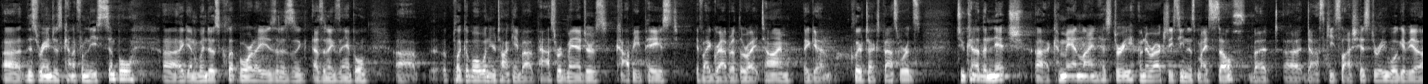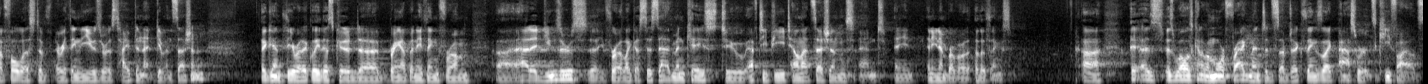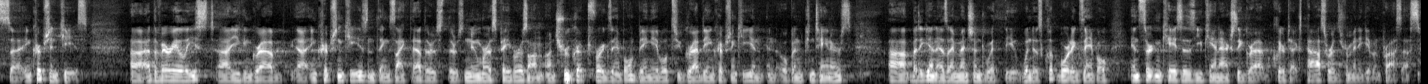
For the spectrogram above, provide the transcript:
Uh, this ranges kind of from the simple uh, again Windows clipboard I use it as, as an example uh, applicable when you're talking about password managers copy paste if I grab it at the right time again clear text passwords to kind of the niche uh, command line history. I've never actually seen this myself, but uh, DOS key slash history will give you a full list of everything the user has typed in that given session. Again, theoretically, this could uh, bring up anything from uh, added users uh, for like a sysadmin case to FTP telnet sessions and any, any number of other things. Uh, as, as well as kind of a more fragmented subject, things like passwords, key files, uh, encryption keys. Uh, at the very least, uh, you can grab uh, encryption keys and things like that. There's there's numerous papers on on TrueCrypt, for example, being able to grab the encryption key and, and open containers. Uh, but again, as I mentioned with the Windows clipboard example, in certain cases you can actually grab clear text passwords from any given process.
